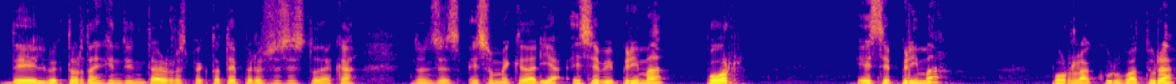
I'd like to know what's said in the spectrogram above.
del vector tangente unitario respecto a t, pero eso es esto de acá. Entonces eso me quedaría S' por S' por la curvatura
